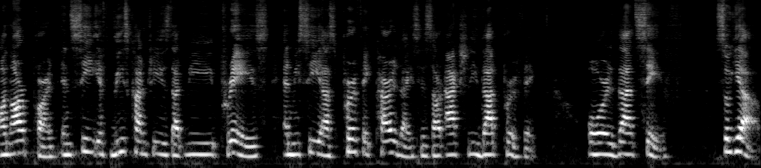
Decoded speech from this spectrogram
on our part and see if these countries that we praise and we see as perfect paradises are actually that perfect or that safe so yeah,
